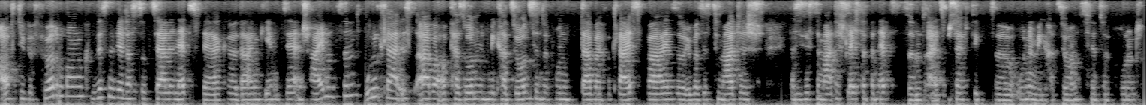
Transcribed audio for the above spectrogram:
auf die Beförderung wissen wir, dass soziale Netzwerke dahingehend sehr entscheidend sind. Unklar ist aber, ob Personen mit Migrationshintergrund dabei vergleichsweise über systematisch, dass sie systematisch schlechter vernetzt sind als Beschäftigte ohne Migrationshintergrund.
